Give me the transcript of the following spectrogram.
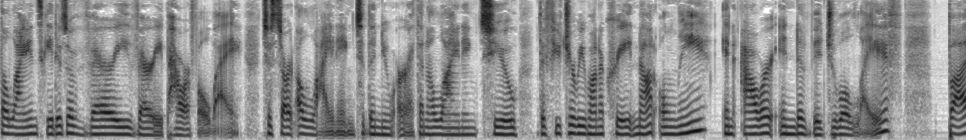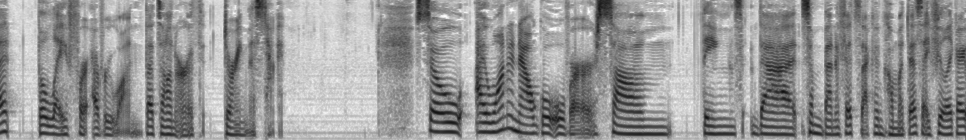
the Lion's Gate is a very, very powerful way to start aligning to the new earth and aligning to the future we want to create, not only in our individual life, but the life for everyone that's on earth during this time. So I want to now go over some things that some benefits that can come with this. I feel like I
